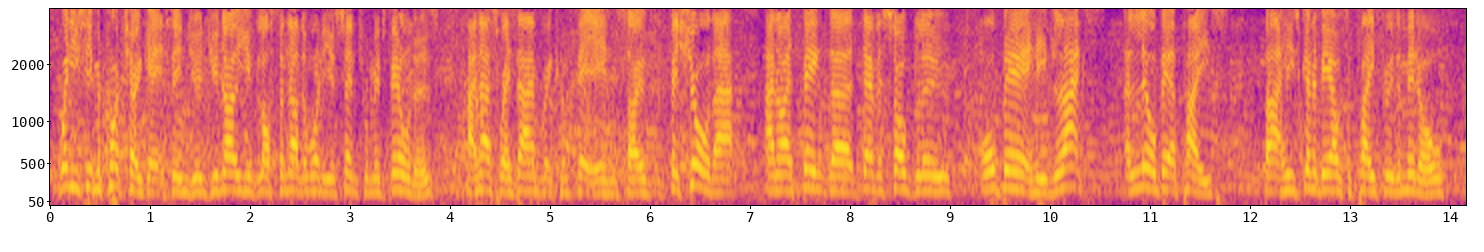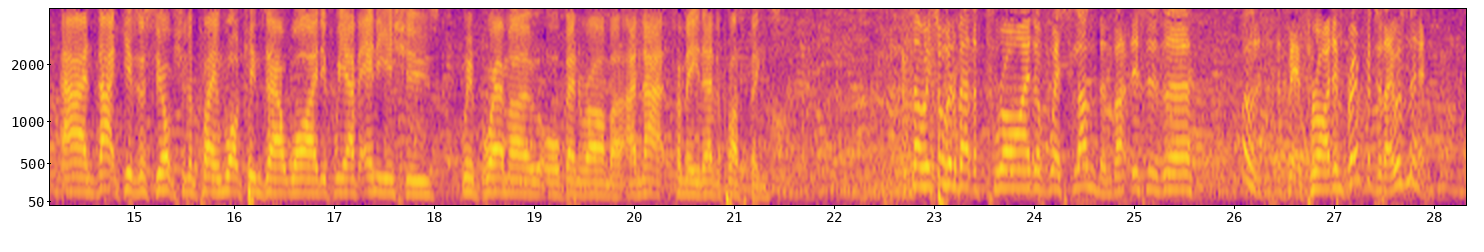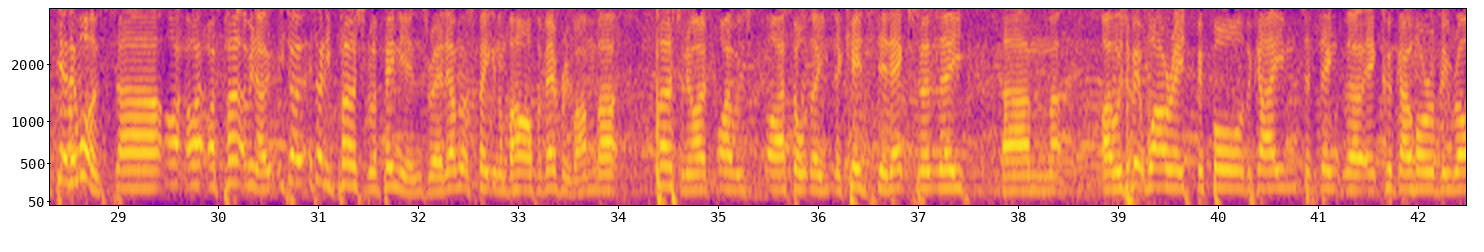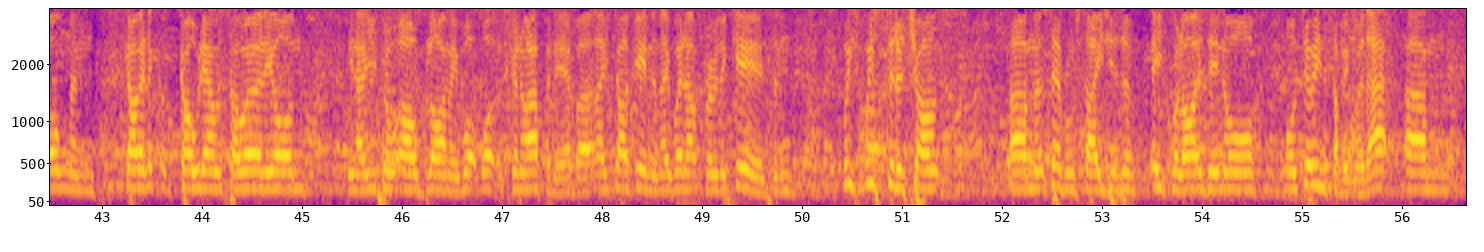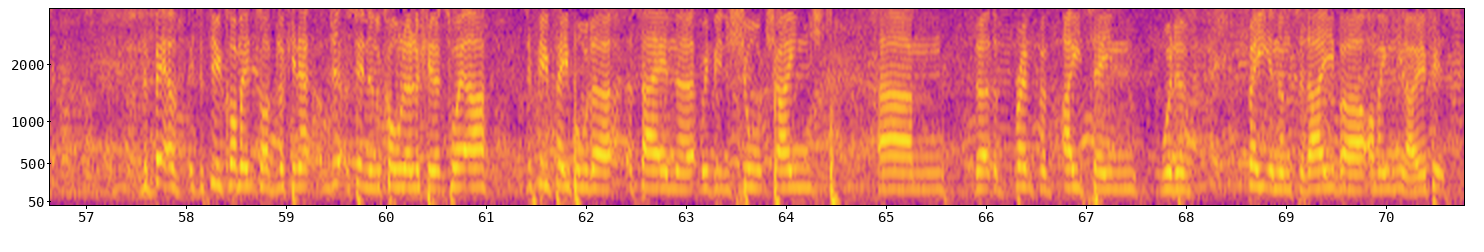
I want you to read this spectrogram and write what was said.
when you see Mokotjo gets injured, you know you've lost another one of your central midfielders, and that's where Zamburek can fit in. So, for, for sure, that. And I think that Dervisoglu, albeit he lacks a little bit of pace, but he's going to be able to play through the middle and that gives us the option of playing Watkins out wide if we have any issues with Mbeumo or Benrahma. and that for me they're the plus things. So we're talking about the pride of West London, but this is the well, there's a bit of pride in Brentford today, wasn't it? Yeah, there was. Uh, I, I, I you know, it's, it's, only personal opinions, really. I'm not speaking on behalf of everyone, but personally, I, I was, I thought the, the kids did excellently. Um, I was a bit worried before the game to think that it could go horribly wrong and going go down so early on. You know, you thought, oh blimey, what what's going to happen here? But they dug in and they went up through the gears, and we, we stood a chance um, at several stages of equalising or or doing something with that. Um, there's a bit of there's a few comments I'm looking at. I'm just sitting in the corner looking at Twitter. There's a few people that are saying that we've been shortchanged. Um, that the Brentford A team would have beaten them today, but I mean, you know, if it's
